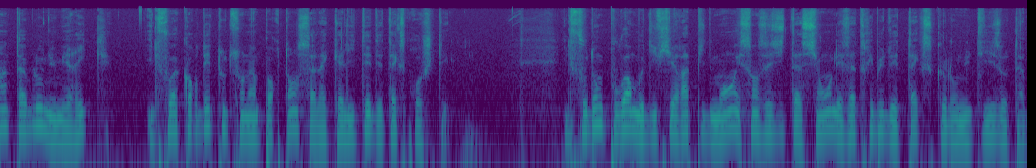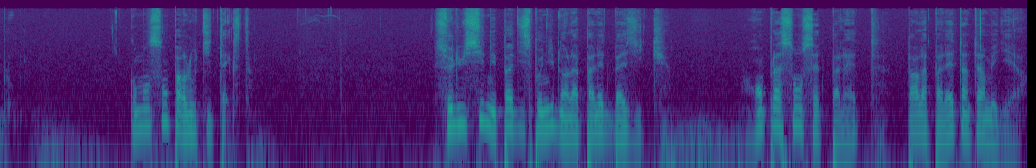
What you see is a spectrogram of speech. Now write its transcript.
un tableau numérique, il faut accorder toute son importance à la qualité des textes projetés. Il faut donc pouvoir modifier rapidement et sans hésitation les attributs des textes que l'on utilise au tableau. Commençons par l'outil texte. Celui-ci n'est pas disponible dans la palette basique. Remplaçons cette palette par la palette intermédiaire.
